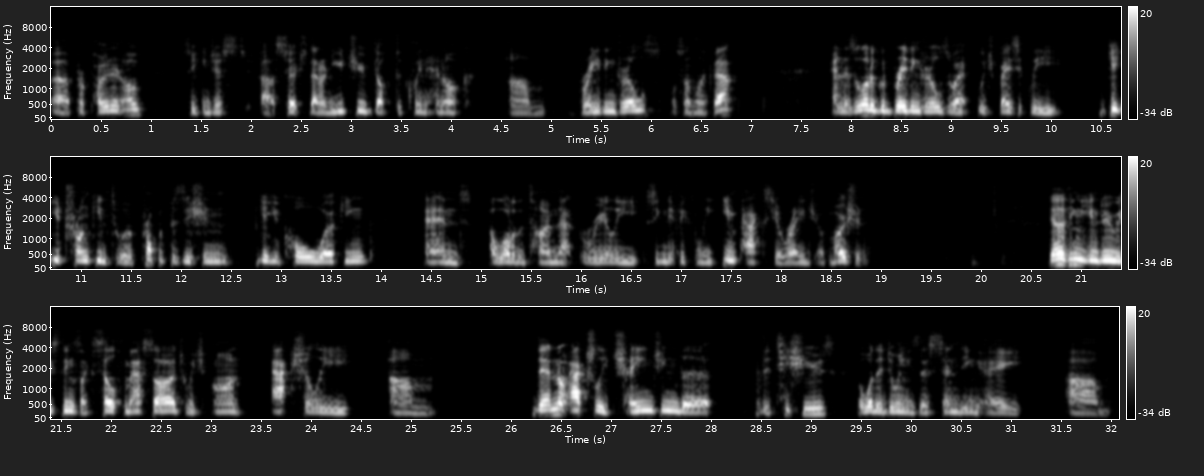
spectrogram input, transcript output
uh, proponent of. So you can just uh, search that on YouTube, Dr. Quinn Henoch um, breathing drills or something like that. And there's a lot of good breathing drills which basically get your trunk into a proper position, get your core working, and a lot of the time that really significantly impacts your range of motion. The other thing you can do is things like self-massage, which aren't actually, um, they're not actually changing the, the tissues, but what they're doing is they're sending a, um,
